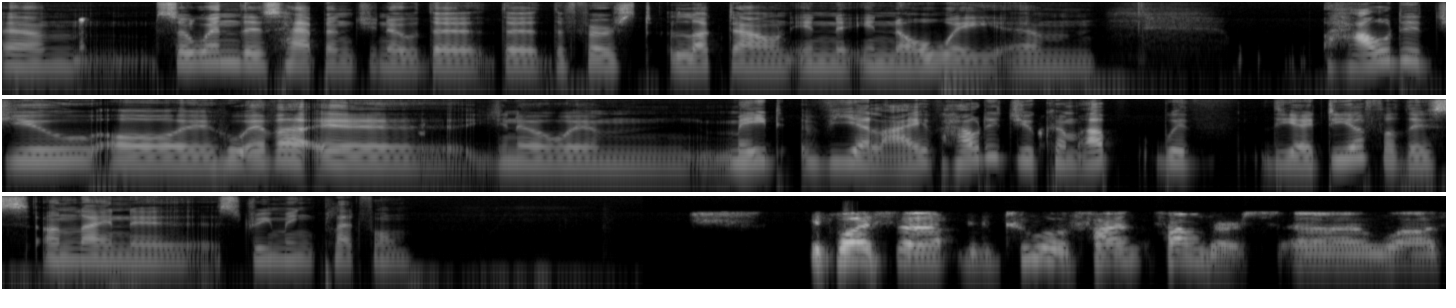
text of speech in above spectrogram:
um, so when this happened, you know, the the the first lockdown in in Norway, um, how did you or whoever uh, you know um, made Via Live? How did you come up with the idea for this online uh, streaming platform? It was uh, the two of founders uh, was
